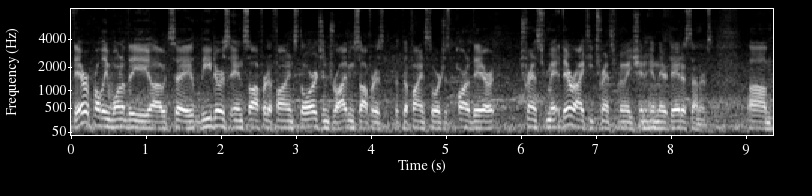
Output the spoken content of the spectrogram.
they're probably one of the, uh, I would say, leaders in software-defined storage and driving software-defined storage as part of their transforma their IT transformation in their data centers. Um,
